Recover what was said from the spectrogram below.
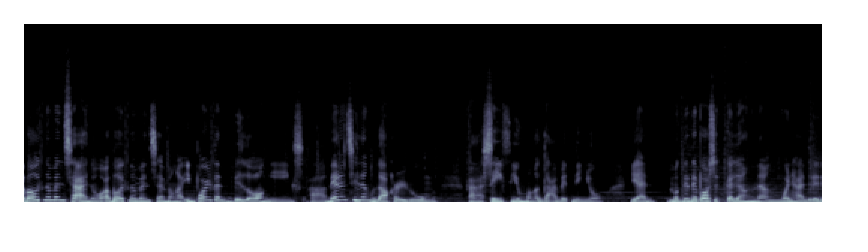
About naman sa ano, about naman sa mga important belongings, uh, meron silang locker room. Uh, safe yung mga gamit ninyo. Yan, magde-deposit ka lang ng 100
